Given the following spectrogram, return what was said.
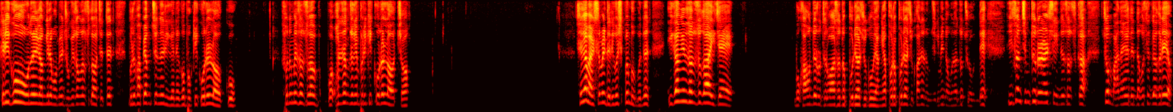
그리고 오늘 경기를 보면 조규성 선수가 어쨌든 무릎 합병증을 이겨내고 복귀골을 넣었고 손흥민 선수가 뭐 환상적인 프리킥골을 넣었죠. 제가 말씀을 드리고 싶은 부분은 이강인 선수가 이제 뭐 가운데로 들어와서도 뿌려주고 양옆으로 뿌려주고 하는 움직임이 너무나도 좋은데 이선 침투를 할 수 있는 선수가 좀 많아야 된다고 생각을 해요.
